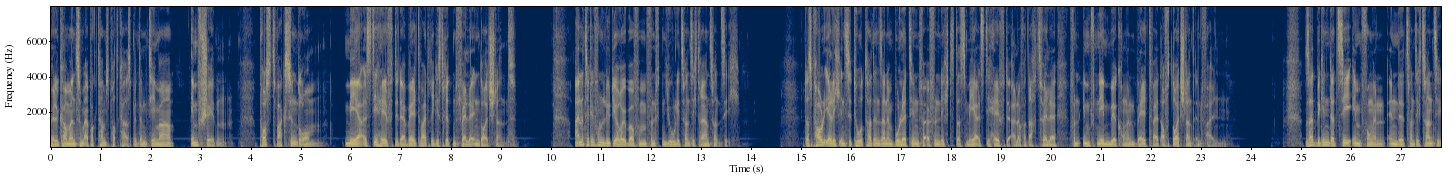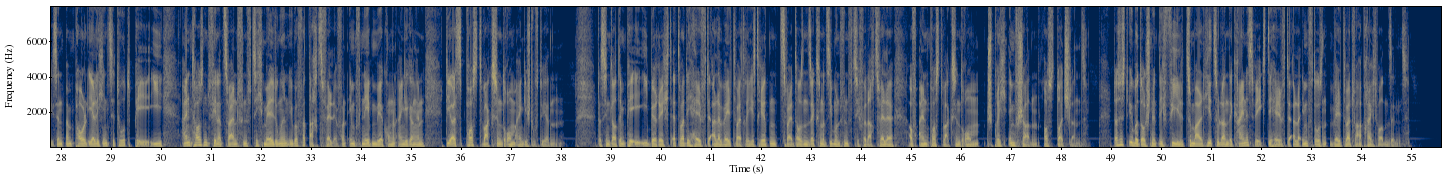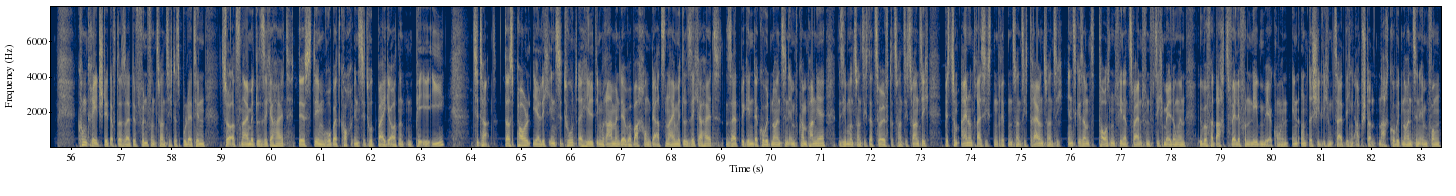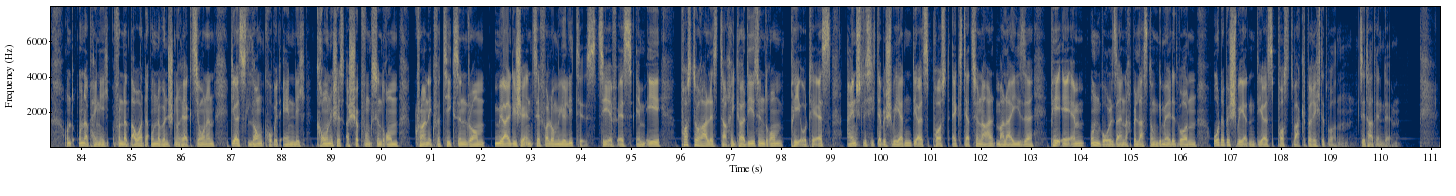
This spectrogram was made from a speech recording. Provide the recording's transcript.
Willkommen zum Epoch Times Podcast mit dem Thema Impfschäden. Post-Vax-Syndrom. Mehr als die Hälfte der weltweit registrierten Fälle in Deutschland. Ein Artikel von Lydia Röber vom 5. Juli 2023. Das Paul-Ehrlich-Institut hat in seinem Bulletin veröffentlicht, dass mehr als die Hälfte aller Verdachtsfälle von Impfnebenwirkungen weltweit auf Deutschland entfallen. Seit Beginn der C-Impfungen Ende 2020 sind beim Paul-Ehrlich-Institut PEI 1452 Meldungen über Verdachtsfälle von Impfnebenwirkungen eingegangen, die als Post-Vax-Syndrom eingestuft werden. Das sind laut dem PEI-Bericht etwa die Hälfte aller weltweit registrierten 2657 Verdachtsfälle auf ein Post-Vax-Syndrom, sprich Impfschaden aus Deutschland. Das ist überdurchschnittlich viel, zumal hierzulande keineswegs die Hälfte aller Impfdosen weltweit verabreicht worden sind. Konkret steht auf der Seite 25 des Bulletin zur Arzneimittelsicherheit des dem Robert Koch Institut beigeordneten PEI, Zitat, das Paul-Ehrlich-Institut erhielt im Rahmen der Überwachung der Arzneimittelsicherheit seit Beginn der Covid-19-Impfkampagne 27.12.2020 bis zum 31.03.2023 insgesamt 1452 Meldungen über Verdachtsfälle von Nebenwirkungen in unterschiedlichem zeitlichen Abstand nach Covid-19-Impfung und unabhängig von der Dauer der unerwünschten Reaktionen, die als Long-Covid ähnlich chronisches Erschöpfungssyndrom, Chronic Fatigue Syndrom, myalgische Enzephalomyelitis, CFS-ME, posturales Tachykardie-Syndrom, POTS, einschließlich der Beschwerden, die als postextertional Malaise, PEM, Unwohlsein nach Belastung gemeldet wurden, oder Beschwerden, die als Post-Vac berichtet wurden. Zitat Ende.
